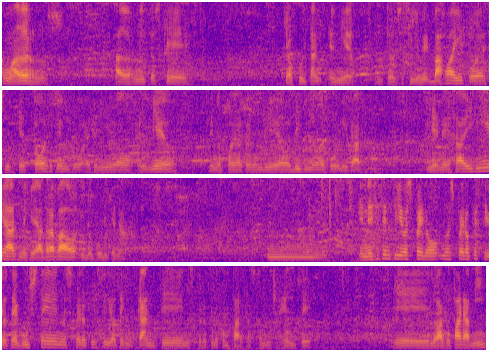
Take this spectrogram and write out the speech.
como adornos, adornitos que, que ocultan el miedo. Entonces, si bajo ahí, puedo decir que todo ese tiempo he tenido el miedo de no poder tener un video digno de publicar. Y en esa dignidad me quedé atrapado y no publiqué nada. Mm, en ese sentido espero, no espero que este video te guste, no espero que este video te encante, no espero que lo compartas con mucha gente. Eh, lo hago para mí,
